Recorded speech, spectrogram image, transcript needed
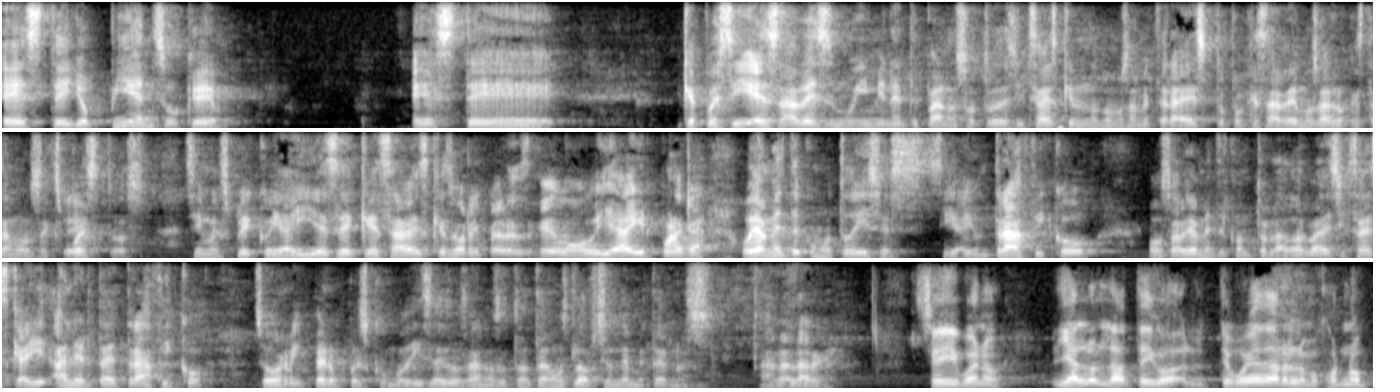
este, yo pienso que, este, que pues sí es a veces muy inminente para nosotros decir, sabes que no nos vamos a meter a esto porque sabemos a lo que estamos expuestos. Sí, me explico. Y ahí es de que sabes que sorry, pero es que voy a ir por acá. Obviamente, como tú dices, si hay un tráfico, o sea, obviamente el controlador va a decir, sabes que hay alerta de tráfico, sorry, pero pues como dices, o sea, nosotros no tenemos la opción de meternos a la larga. Sí, bueno, ya lo, te digo, te voy a dar a lo mejor no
